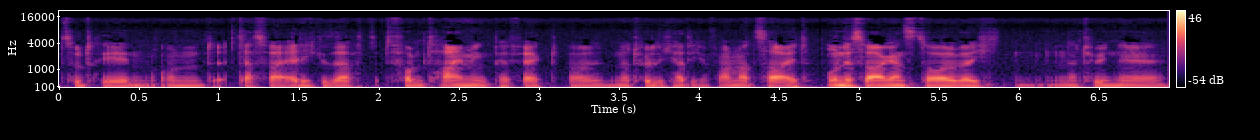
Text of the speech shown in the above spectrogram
zu drehen. Und das war ehrlich gesagt vom Timing perfekt, weil natürlich hatte ich auf einmal Zeit. Und es war ganz toll, weil ich natürlich eine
